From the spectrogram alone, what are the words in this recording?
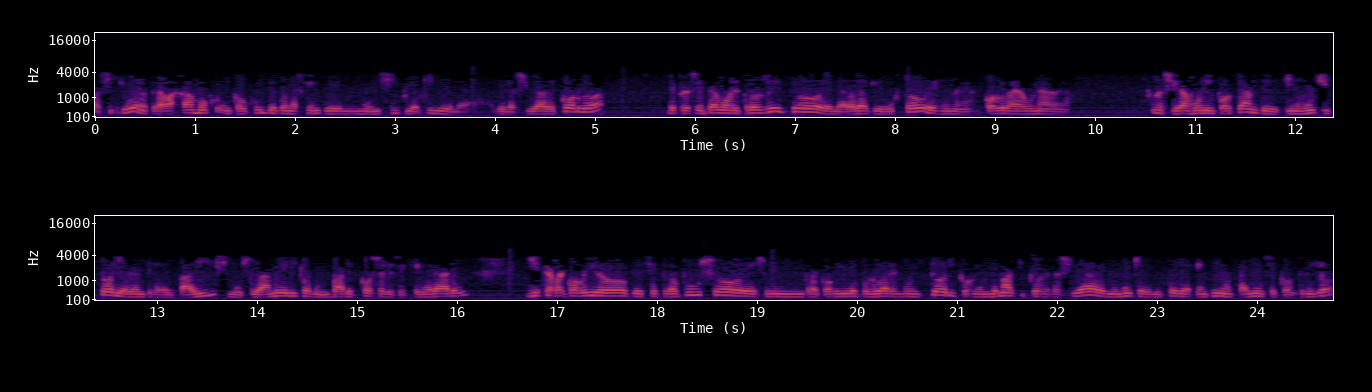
Así que bueno trabajamos en conjunto con la gente del municipio aquí de la de la ciudad de Córdoba le presentamos el proyecto, eh, la verdad que gustó, es una Córdoba una una ciudad muy importante, tiene mucha historia dentro del país en Sudamérica, con varias cosas que se generaron. Y este recorrido que se propuso es un recorrido por lugares muy históricos y emblemáticos de la ciudad, donde mucha de la historia argentina también se construyó.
